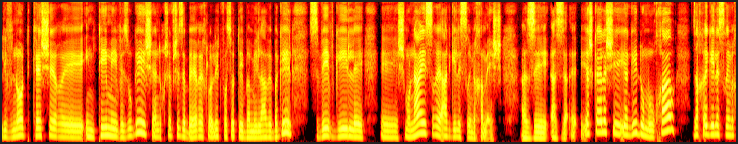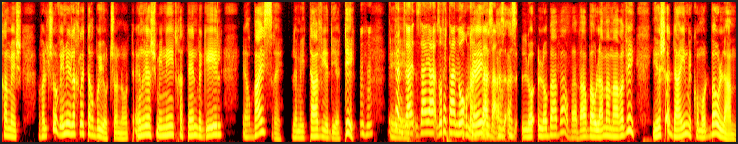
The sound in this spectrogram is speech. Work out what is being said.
לבנות קשר אה, אינטימי וזוגי, שאני חושב שזה בערך, לא לתפוס אותי במילה ובגיל, סביב גיל אה, אה, 18 עד גיל 25. אז, אה, אז אה, יש כאלה שיגידו מאוחר, זה אחרי גיל 25. אבל שוב, אם נלך לתרבויות שונות, הנרי השמיני התחתן בגיל 14, למיטב ידיעתי. אה, כן, זה- זה היה- זאת הייתה הנורמה אוקיי, אז, בעבר. אז, אז לא, לא בעבר, בעבר בעולם המערבי. יש עדיין מקומות בעולם,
